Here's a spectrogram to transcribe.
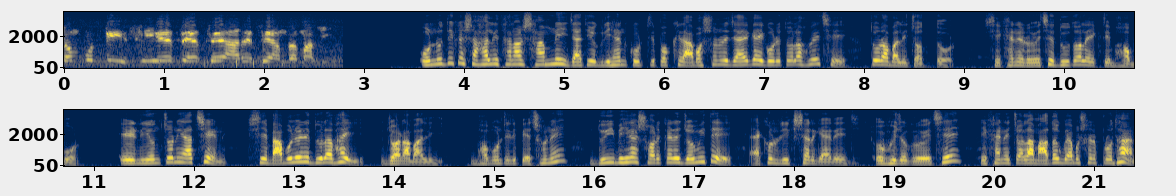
সম্পত্তি সিএস এস আর আমরা মালিক। অন্যদিকে শাহালি থানার সামনেই জাতীয় গৃহায়ণ কর্তৃপক্ষের আবাসনের জায়গায় গড়ে তোলা হয়েছে তোরাবালি চত্বর। সেখানে রয়েছে দুতলা একটি ভবন। এর নিয়ন্ত্রণে আছেন সে বাবুলেরই দুলাভাই জনাব আলী। ভবনটির পেছনে দুই বিঘা সরকারি জমিতে এখন রিক্সার গ্যারেজ। অভিযোগ রয়েছে এখানে চলা মাদক ব্যবসার প্রধান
